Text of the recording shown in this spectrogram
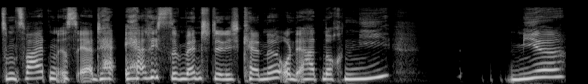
Zum zweiten ist er der ehrlichste Mensch, den ich kenne und er hat noch nie mir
